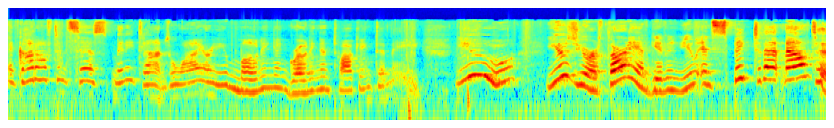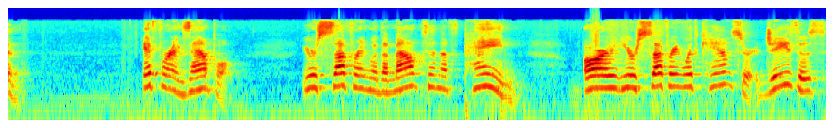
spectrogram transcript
And God often says many times, Why are you moaning and groaning and talking to me? You use your authority I've given you and speak to that mountain. If, for example, you're suffering with a mountain of pain, or you're suffering with cancer, Jesus,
